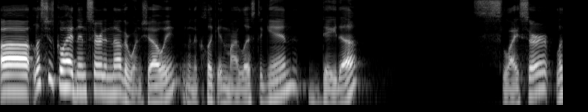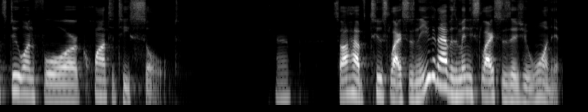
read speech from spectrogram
Uh, let's just go ahead and insert another one, shall we? I'm to click in my list again, data, slicer. Let's do one for quantity sold. Okay. So I'll have two slicers. and you can have as many slicers as you want it.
